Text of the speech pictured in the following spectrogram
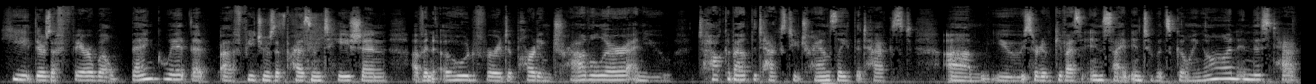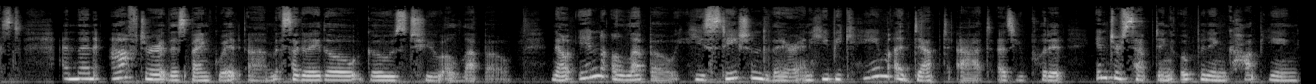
He there's a farewell banquet that uh, features a presentation of an ode for a departing traveler, and you talk about the text, you translate the text, um, you sort of give us insight into what's going on in this text. And then after this banquet, um, Sagredo goes to Aleppo. Now, in Aleppo, he's stationed there and he became adept at, as you put it, intercepting, opening, copying,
